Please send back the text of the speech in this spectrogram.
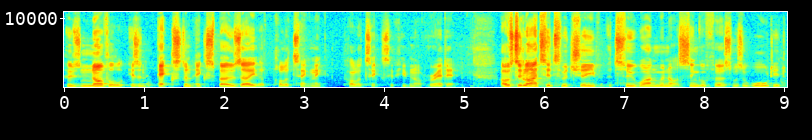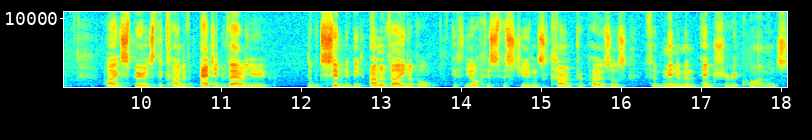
whose novel is an excellent expose of Polytechnic politics if you've not read it. I was delighted to achieve a 2-1 when not a single first was awarded. I experienced the kind of added value that would simply be unavailable if the Office for Students' current proposals for minimum entry requirements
